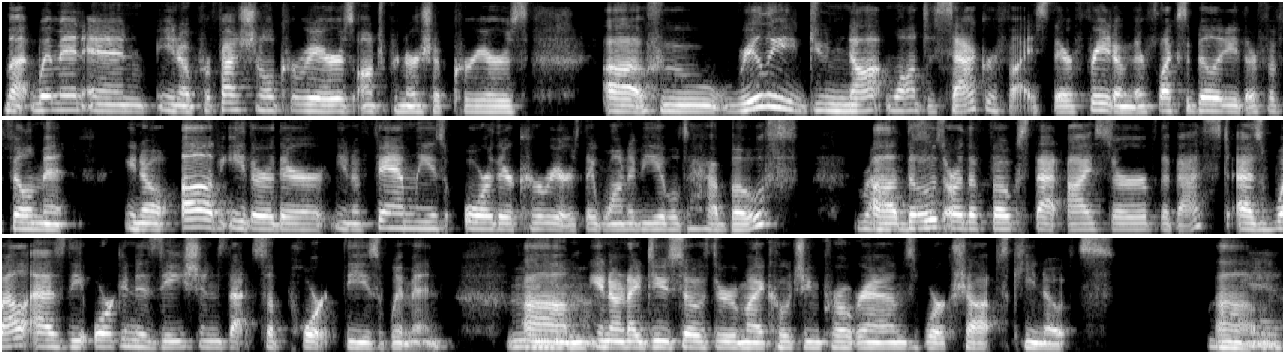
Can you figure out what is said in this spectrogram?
But women in you know professional careers, entrepreneurship careers, uh, who really do not want to sacrifice their freedom, their flexibility, their fulfillment, you know, of either their you know families or their careers. They want to be able to have both. Uh, right. Uh, those are the folks that I serve the best, as well as the organizations that support these women. Mm. Um, you know, and I do so through my coaching programs, workshops, keynotes, um,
